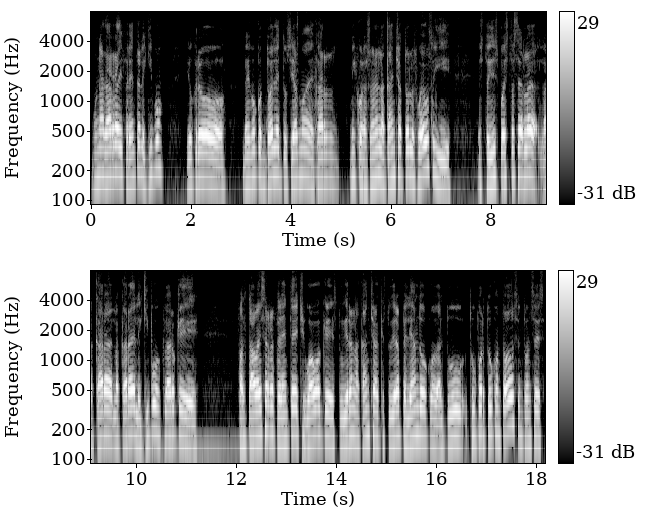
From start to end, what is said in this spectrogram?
una garra diferente al equipo. Yo creo, vengo con todo el entusiasmo de dejar mi corazón en la cancha todos los juegos y estoy dispuesto a hacer la, la, cara, la cara del equipo. Claro que faltaba ese referente de Chihuahua que estuviera en la cancha, que estuviera peleando con, al tú, tú por tú con todos. Entonces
